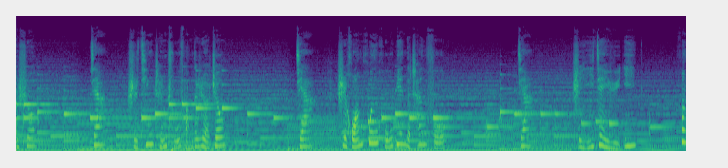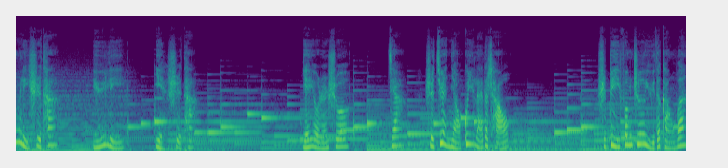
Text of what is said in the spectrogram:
人说，家是清晨厨房的热粥，家是黄昏湖边的搀扶，家是一件雨衣，风里是它，雨里也是它。也有人说，家是倦鸟归来的巢，是避风遮雨的港湾。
